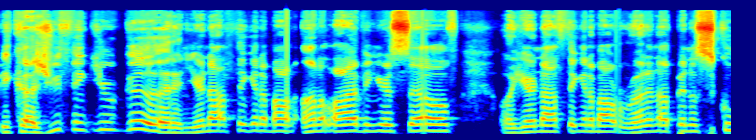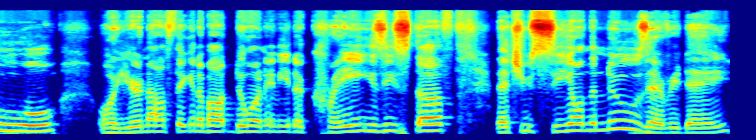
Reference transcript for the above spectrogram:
because you think you're good and you're not thinking about unaliving yourself, or you're not thinking about running up in a school, or you're not thinking about doing any of the crazy stuff that you see on the news every day.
